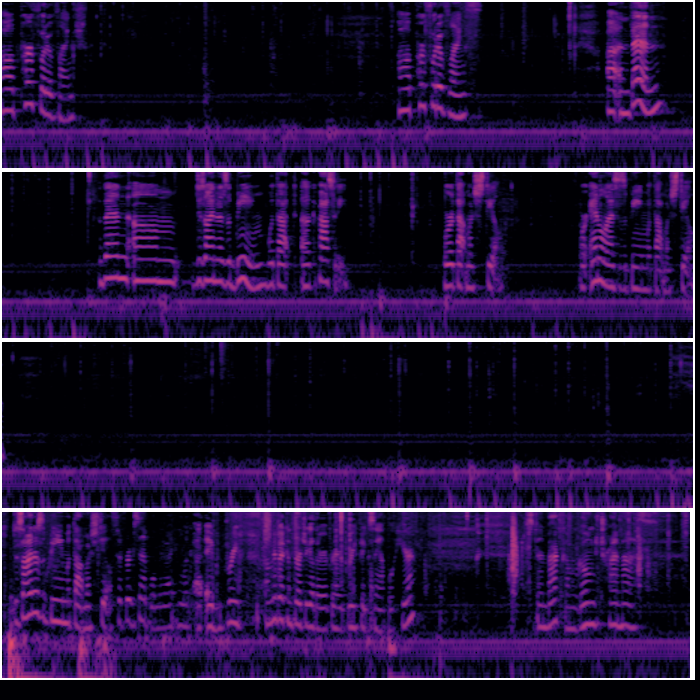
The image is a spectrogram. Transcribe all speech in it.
uh, per foot of length. Uh, per foot of length. Uh, and then, then um, design it as a beam with that uh, capacity, or that much steel, or analyze as a beam with that much steel. Design as a beam with that much steel. So for example, maybe I can look at a brief, uh, maybe I can throw together a very brief example here. Stand back, I'm going to try math.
